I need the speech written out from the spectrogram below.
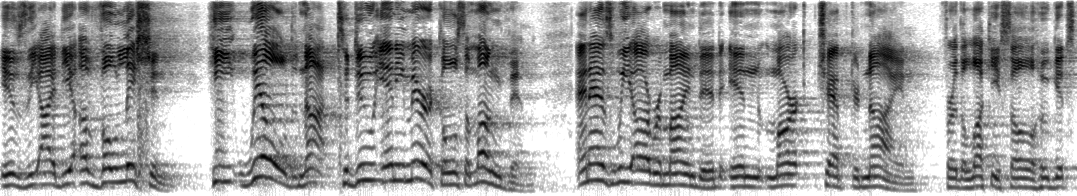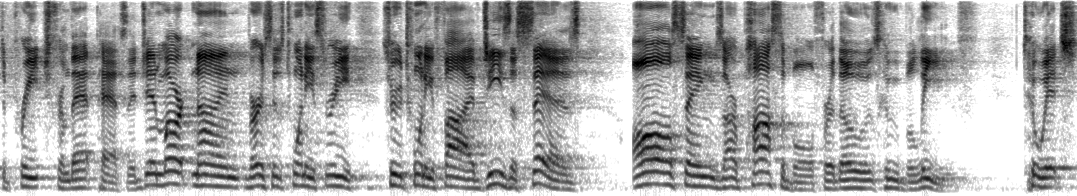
is the idea of volition. He willed not to do any miracles among them. And as we are reminded in Mark chapter 9, for the lucky soul who gets to preach from that passage, in Mark 9, verses 23 through 25, Jesus says, All things are possible for those who believe. To which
